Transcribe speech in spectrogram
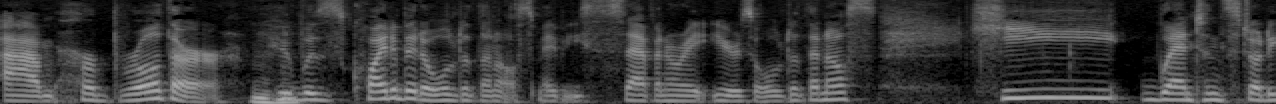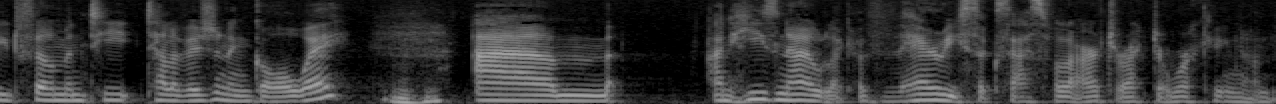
um, her brother, who was quite a bit older than us, maybe seven or eight years older than us, he went and studied film and te- television in Galway. Um, and he's now like a very successful art director working on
